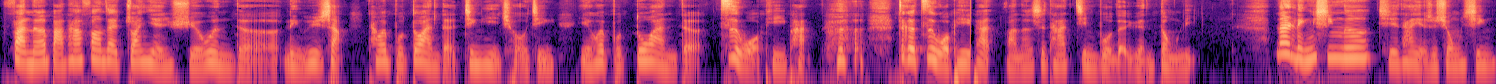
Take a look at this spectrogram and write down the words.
反而把它放在钻研学问的领域上，他会不断的精益求精，也会不断的自我批判。这个自我批判反而是他进步的原动力。那零星呢？其实它也是凶星，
